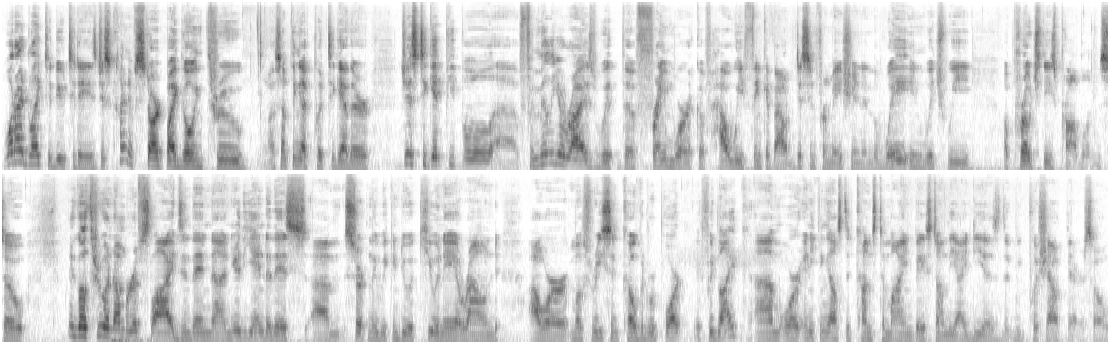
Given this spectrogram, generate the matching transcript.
what I'd like to do today is just kind of start by going through uh, something I've put together just to get people uh, familiarized with the framework of how we think about disinformation and the way in which we approach these problems. So I'm going to go through a number of slides and then uh, near the end of this, um, certainly we can do a Q&A around our most recent COVID report, if we'd like, um, or anything else that comes to mind based on the ideas that we push out there. So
